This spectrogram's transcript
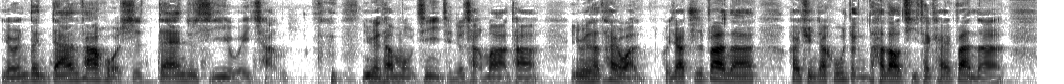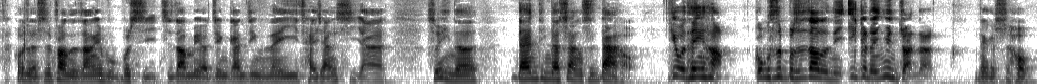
有人对丹发火时，丹就习以为常，因为他母亲以前就常骂他，因为他太晚回家吃饭呐，害全家苦等他到齐才开饭呐，或者是放着脏衣服不洗，直到没有件干净的内衣才想洗啊。所以呢。单听到上司大吼：“给我听好！公司不是照着你一个人运转的。”那个时候，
